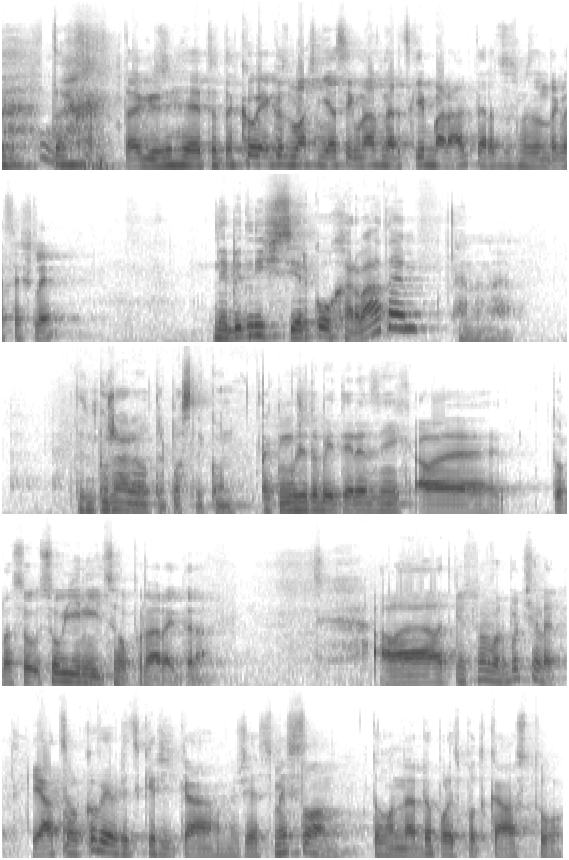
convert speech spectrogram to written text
takže je to takový jako zvláštní asi u nás nerdský barák, teda co jsme tam takhle sešli. Nebydlíš s Jirkou Charvátem? Ne, ne, ne. Ten pořádal trpaslikon. Tak může to být jeden z nich, ale tohle jsou, jsou jiný, co ho pořádají teda. Ale, ale tím jsme odbočili. Já celkově vždycky říkám, že smyslem toho Nerdopolis podcastu,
